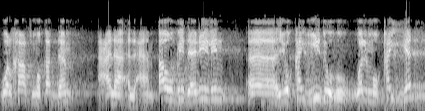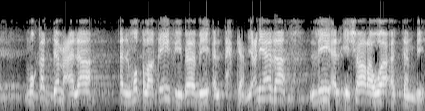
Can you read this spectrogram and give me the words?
والخاص مقدم على العام أو بدليل آه، يقيده والمقيد مقدم على المطلق في باب الأحكام. يعني هذا للإشارة والتنبيه.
